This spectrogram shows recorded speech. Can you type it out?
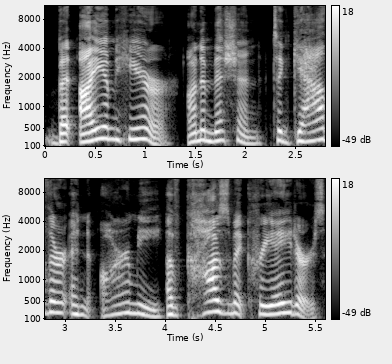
But I am here on a mission to gather an army of cosmic creators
